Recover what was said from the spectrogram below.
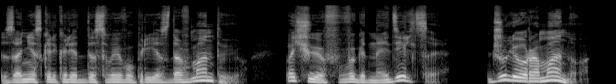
За несколько лет до своего приезда в Мантую, почуяв выгодное дельце, Джулио Романо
